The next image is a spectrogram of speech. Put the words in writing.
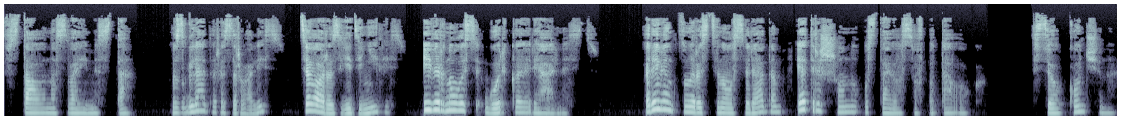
встало на свои места. Взгляды разорвались, тела разъединились, и вернулась горькая реальность. Риллингтон растянулся рядом и отрешенно уставился в потолок. «Все кончено.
